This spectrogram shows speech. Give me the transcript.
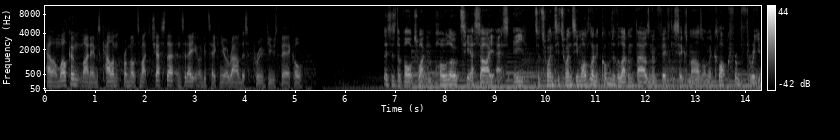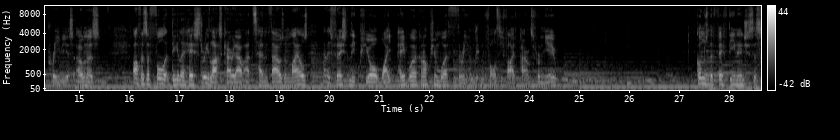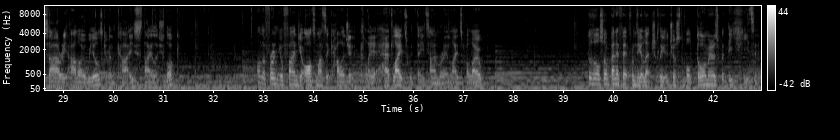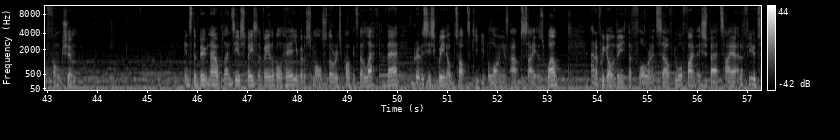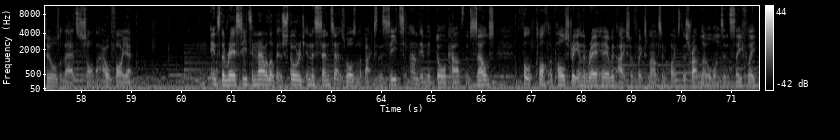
Hello and welcome, my name is Callum from Motormatch Chester and today I'm going to be taking you around this approved used vehicle. This is the Volkswagen Polo TSI SE. It's a 2020 model and it comes with 11,056 miles on the clock from three previous owners. It offers a full dealer history, last carried out at 10,000 miles, and is finished in the pure white paintwork, an option worth £345 from new comes with a 15 inch Sassari alloy wheels giving the car a stylish look. On the front you'll find your automatic halogen clear headlights with daytime running lights below. Does also benefit from the electrically adjustable door mirrors with the heating function. Into the boot now, plenty of space available here. You've got a small storage pocket to the left there, privacy screen up top to keep your belongings out of sight as well and if we go underneath the flooring itself you will find a spare tyre and a few tools there to sort that out for you. Into the rear seating now, a little bit of storage in the centre as well as on the backs of the seats and in the door cards themselves. Full cloth upholstery in the rear here with ISOFIX mounting points to strap little ones in safely.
